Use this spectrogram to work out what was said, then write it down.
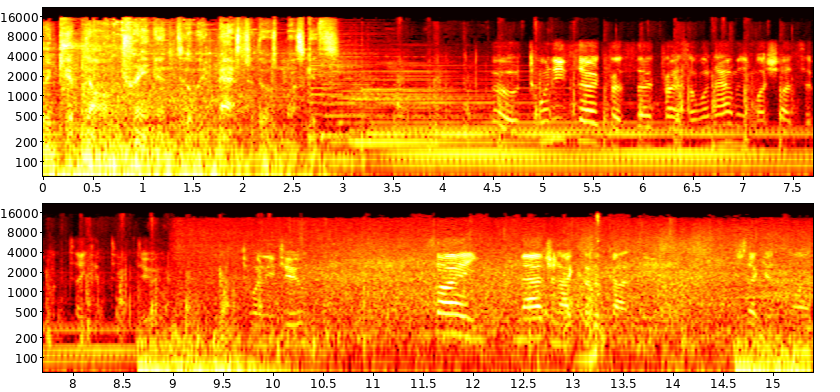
They kept on training until they mastered those muskets. Oh, 23rd for third prize. I wonder how many more shots it would take it to do. 22. So I imagine I could have gotten the second one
